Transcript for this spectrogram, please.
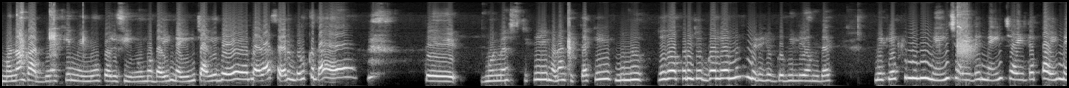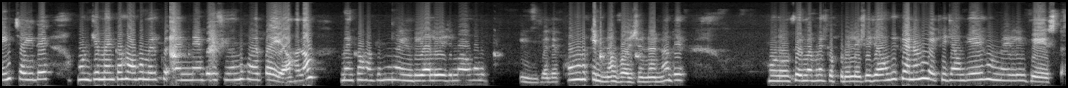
ਮਨਾ ਕਰਦੀ ਹਾਂ ਕਿ ਮੈਨੂੰ ਪਰਫਿਊਮ ਬਈ ਨਹੀਂ ਚਾਹੀਦੇ, ਮੇਰਾ ਸਿਰ ਦੁਖਦਾ ਹੈ। ਤੇ ਹੁਣ ਮੈਂ ਸਟਿਕਲੀ ਮਨਾ ਕੀਤਾ ਕਿ ਮੈਨੂੰ ਜਦੋਂ ਆਪਣੇ ਜੋਗਾ ਲਿਆਉਂਦਾ ਨਾ, ਮੇਰੇ ਜੋਗਾ ਵੀ ਲਿਆਉਂਦਾ ਮੈਂ ਕਿਹਾ ਕਿ ਮੈਨੂੰ ਨਹੀਂ ਚਾਹੀਦੇ ਨਹੀਂ ਚਾਹੀਦੇ ਭਾਈ, ਨਹੀਂ ਚਾਹੀਦੇ। ਹੁਣ ਜੇ ਮੈਂ ਕਹਾ ਹਾਂ ਮੇਰੇ ਕੋਲ ਐਨੇ ਪਰਫਿਊਮ ਹੋਏ ਪਏ ਆ, ਹਨਾ? ਮੈਂ ਕਹਾ ਕਿ ਮੈਂ ਇੰਡੀਆ ਲੈ ਜਾਵਾਂ ਹੁਣ ਇੰਡੀਆ ਦੇਖੋ, ਹੁਣ ਕਿੰਨਾ ਵਰਜਨ ਹੈ ਇਹਨਾਂ ਦੇ। ਹੁਣ ਫਿਰ ਮੈਂ ਆਪਣੇ ਕੱਪੜੇ ਲੈ ਕੇ ਜਾਊਂਗੀ ਕਿ ਇਹਨਾਂ ਨੂੰ ਲੈ ਕੇ ਜਾਊਂਗੀ, ਇਹ ਹੁਣ ਮੇਰੇ ਲਈ ਵੇਸਟ ਹੈ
